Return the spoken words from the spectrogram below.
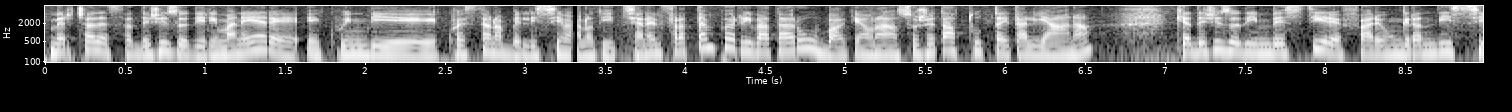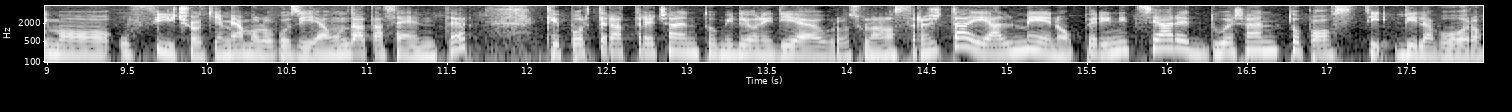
Mercedes ha deciso di rimanere e quindi questa è una bellissima notizia. Nel frattempo è arrivata Ruba, che è una società tutta italiana, che ha deciso di investire e fare un grandissimo ufficio, chiamiamolo così, è un data center che porterà 300 milioni di euro sulla nostra città e almeno per iniziare 200 posti di lavoro.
